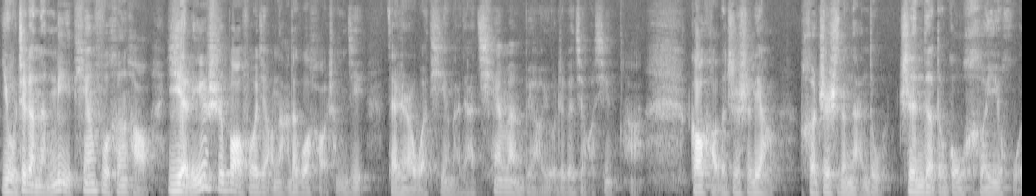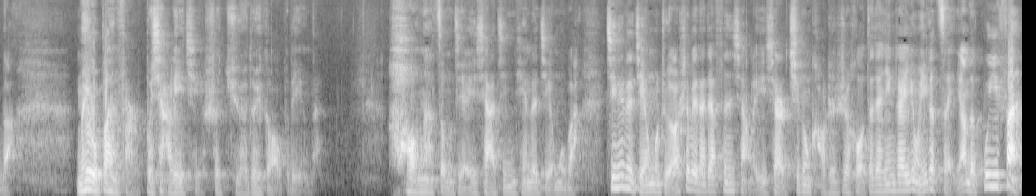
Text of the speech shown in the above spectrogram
有这个能力，天赋很好，也临时抱佛脚拿得过好成绩，在这儿我提醒大家，千万不要有这个侥幸啊！高考的知识量和知识的难度真的都够喝一壶的。没有办法不下力气是绝对搞不定的。好，那总结一下今天的节目吧。今天的节目主要是为大家分享了一下期中考试之后，大家应该用一个怎样的规范、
